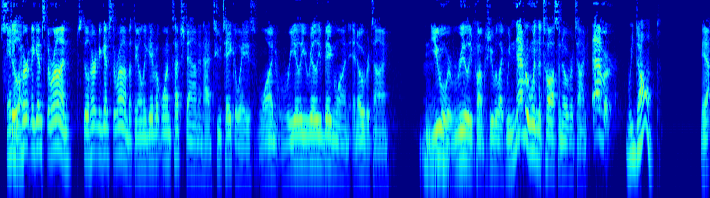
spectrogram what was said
still Anyway. hurting against the run. Still hurting against the run, but they only gave up one touchdown and had two takeaways. One really really big one in overtime. You Mm-hmm. were really pumped because you were like, "We never win the toss in overtime ever." We don't. Yeah.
